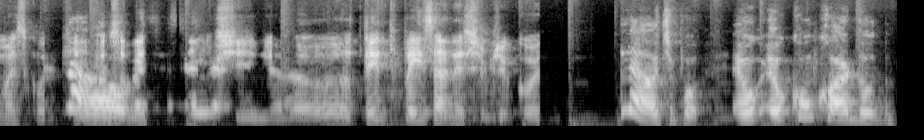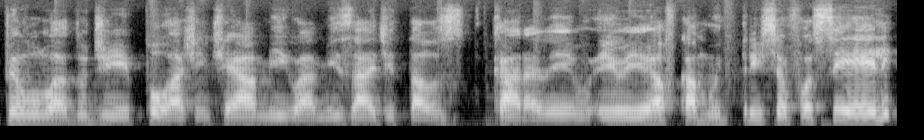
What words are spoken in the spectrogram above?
mas como que Não, a pessoa vai se sentir? Eu, eu tento pensar nesse tipo de coisa. Não, tipo, eu, eu concordo pelo lado de, pô, a gente é amigo, amizade e tal. Cara, eu, eu ia ficar muito triste se eu fosse ele,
